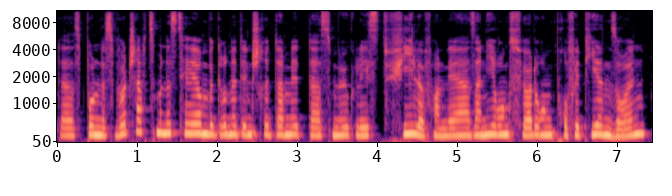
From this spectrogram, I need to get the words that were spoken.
Das Bundeswirtschaftsministerium begründet den Schritt damit, dass möglichst viele von der Sanierungsförderung profitieren sollen.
